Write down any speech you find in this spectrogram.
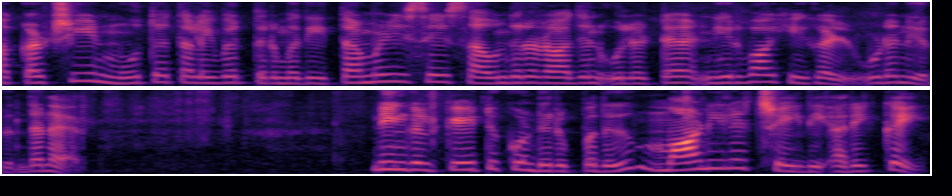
அக்கட்சியின் மூத்த தலைவர் திருமதி தமிழிசை சவுந்தரராஜன் உள்ளிட்ட நிர்வாகிகள் உடனிருந்தனர். நீங்கள் கேட்டுக்கொண்டிருப்பது மாநில செய்தி அறிக்கை.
